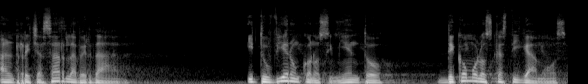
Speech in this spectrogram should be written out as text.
al rechazar la verdad. Y tuvieron conocimiento de cómo los castigamos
